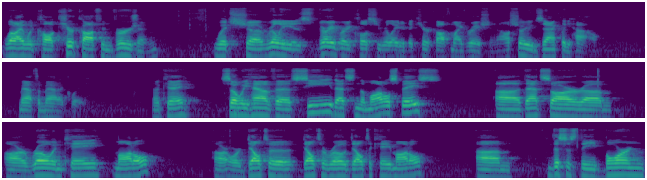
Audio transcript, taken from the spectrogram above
what I would call Kirchhoff inversion, which uh, really is very, very closely related to Kirchhoff migration. I'll show you exactly how, mathematically. Okay, so we have C that's in the model space. Uh, that's our um, our rho and k model, or, or, delta delta rho delta k model. Um, this is the Born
